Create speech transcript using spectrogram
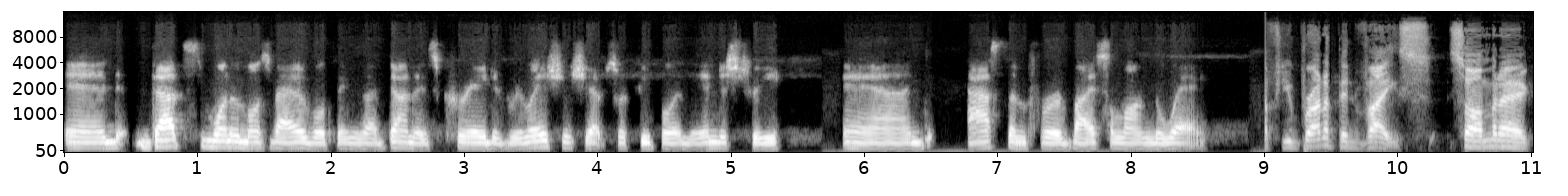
And that's one of the most valuable things I've done is created relationships with people in the industry and ask them for advice along the way if you brought up advice, so I'm going to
